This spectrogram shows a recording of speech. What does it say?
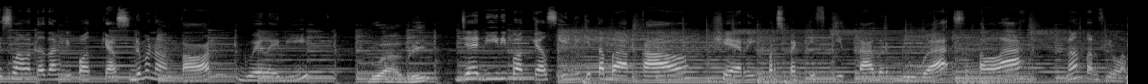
selamat datang di podcast The Menonton. Gue Lady. Gua Albri. Jadi di podcast ini kita bakal sharing perspektif kita berdua setelah nonton film.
